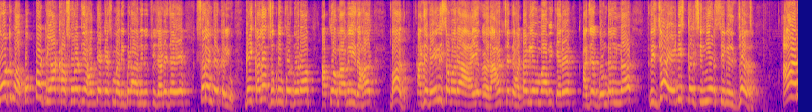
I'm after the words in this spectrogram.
કોર્ટમાં પોપટ લાખા સોરઠિયા હત્યા કેસમાં રીબડા અનિરુદ્ધસિંહ જાડેજાએ સરેન્ડર કર્યું. ગઈકાલે સુપ્રીમ કોર્ટ દ્વારા આપવામાં આવેલી રાહત બાદ આજે વહેલી સવારે રાહત છે તે હટાવી લેવામાં આવી. ત્યારે આજે ગોંડલના ત્રીજા એડિશનલ સિનિયર સિવિલ જજ આર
